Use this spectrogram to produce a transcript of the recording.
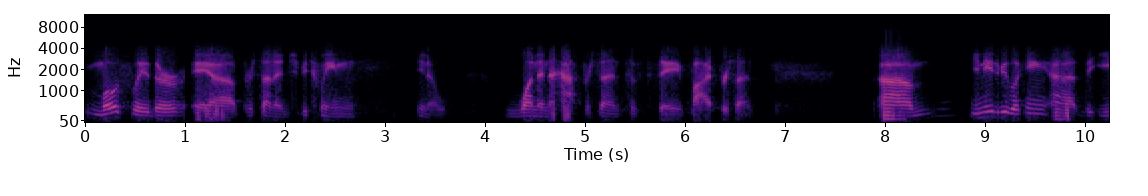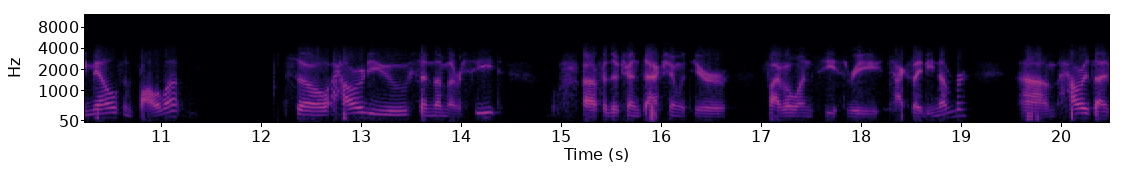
Mostly they're a uh, percentage between, you know, 1.5% to say 5%. Um, you need to be looking at the emails and follow-up. So how do you send them a receipt uh, for their transaction with your 501c3 tax ID number? Um, how is that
